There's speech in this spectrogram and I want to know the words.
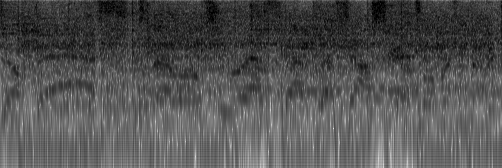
self-test Zdawał siłę swe plecia się, to you?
